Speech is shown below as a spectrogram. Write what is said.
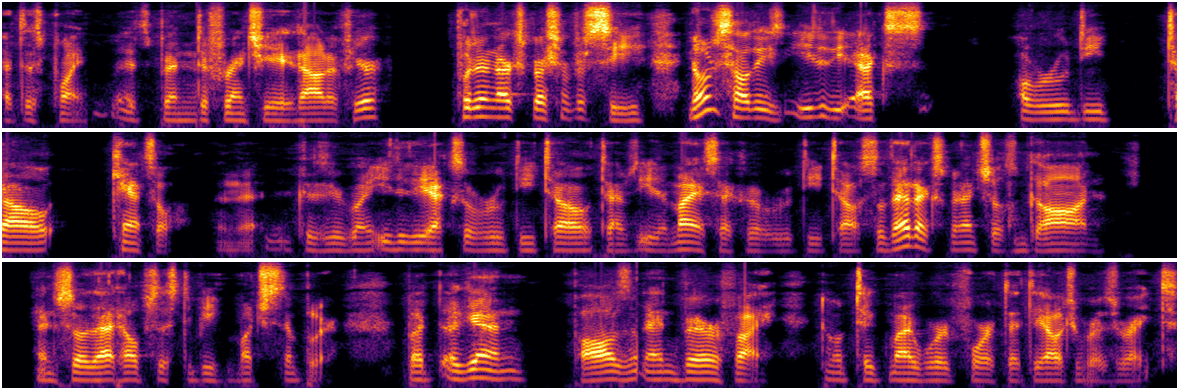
at this point. It's been differentiated out of here. Put in our expression for c. Notice how these e to the x over root d tau cancel. Because you're going e to the x over root d tau times e to the minus x over root d tau. So that exponential is gone. And so that helps us to be much simpler. But again, pause and verify. Don't take my word for it that the algebra is right.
